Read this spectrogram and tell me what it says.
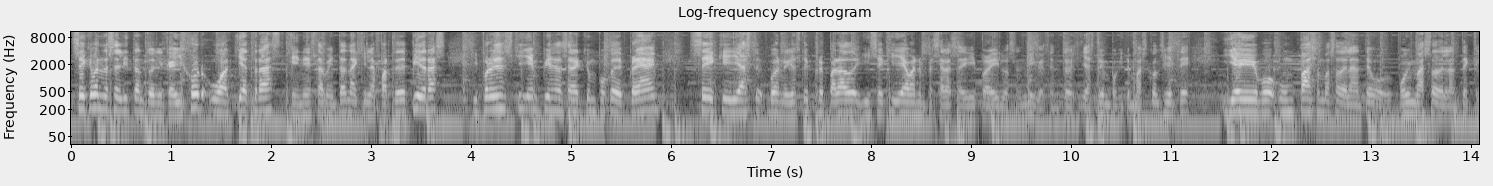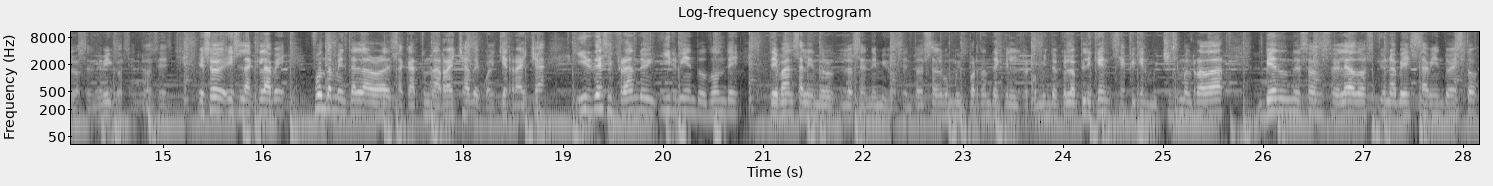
sé que van a salir tanto en el callejón o aquí atrás, en esta ventana, aquí en la parte de piedras. Y por eso es que ya empieza a hacer aquí un poco de prime. Sé que ya estoy, bueno, ya estoy preparado y sé que ya van a empezar a salir por ahí los enemigos. Entonces ya estoy un poquito más consciente y ya llevo un paso más adelante o voy más adelante que los enemigos. Entonces eso es la clave fundamental a la hora de sacarte una racha, de cualquier racha. Ir descifrando y ir viendo dónde te van saliendo los enemigos. Entonces algo muy importante que les recomiendo que lo apliquen. Se fijen muchísimo el radar, vean dónde son los aliados y una vez sabiendo esto,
